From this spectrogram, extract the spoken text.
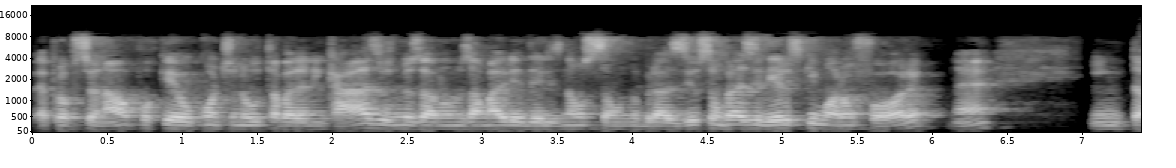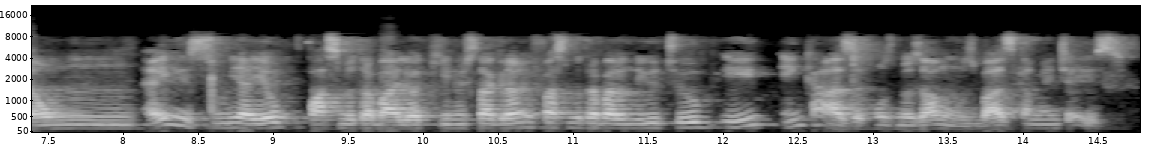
é, profissional, porque eu continuo trabalhando em casa, os meus alunos, a maioria deles não são no Brasil, são brasileiros que moram fora, né? Então, é isso. E aí eu faço meu trabalho aqui no Instagram, e faço meu trabalho no YouTube e em casa com os meus alunos. Basicamente é isso.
